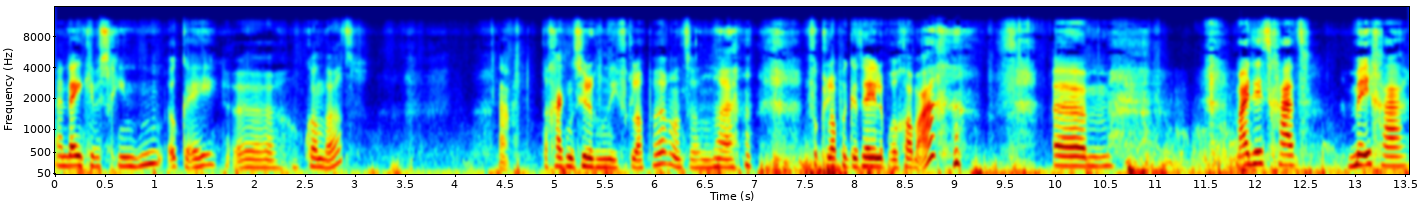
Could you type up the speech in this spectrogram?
Dan denk je misschien, hm, oké, uh, hoe kan dat? Nou, dat ga ik natuurlijk nog niet verklappen, want dan uh, verklap ik het hele programma. um, maar dit gaat mega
